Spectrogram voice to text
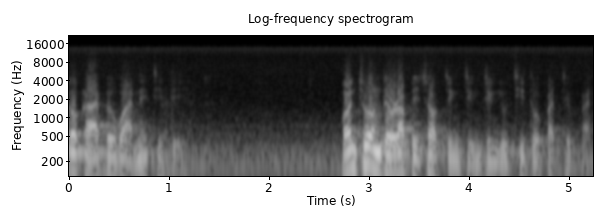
ก็กลายเป็นวันนี้ที่ดี เพราะช่วงที่รับผิดชอบจริง ๆ จึงอยู่ที่ตัวปัจจุบัน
